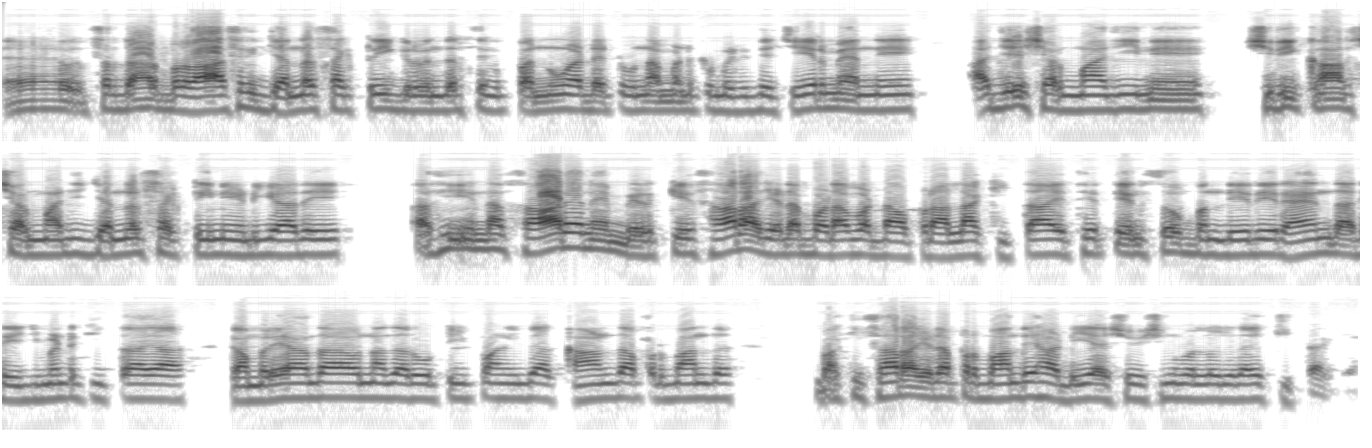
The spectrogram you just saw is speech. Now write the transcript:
ਸਰਦਾਰ ਬਲਰਾਜ ਸਿੰਘ ਜਨਰਲ ਸੈਕਟਰੀ ਗੁਰਵਿੰਦਰ ਸਿੰਘ ਪੰਨੂ ਸਾਡੇ ਟੂਰਨਾਮੈਂਟ ਕਮੇਟੀ ਦੇ ਚੇਅਰਮੈਨ ਨੇ, ਅਜੇ ਸ਼ਰਮਾ ਜੀ ਨੇ ਸ਼੍ਰੀਕਾਂਤ ਸ਼ਰਮਾ ਜੀ ਜਨਰਲ ਸੈਕਟਰੀ ਨੇ ਇੰਡੀਆ ਦੇ, ਅਸੀਂ ਇਹਨਾਂ ਸਾਰਿਆਂ ਨੇ ਮਿਲ ਕੇ ਸਾਰਾ ਜਿਹੜਾ ਬੜਾ ਵੱਡਾ ਉਪਰਾਲਾ ਕੀਤਾ, ਇੱਥੇ 300 ਬੰਦੇ ਦੇ ਰਹਿਣ ਦਾ ਅਰੇਂਜਮੈਂਟ ਕੀਤਾ ਆ, ਕਮਰਿਆਂ ਦਾ, ਉਹਨਾਂ ਦਾ ਰੋਟੀ ਪਾਣੀ ਦਾ, ਖਾਣ ਦਾ ਪ੍ਰਬੰਧ, ਬਾਕੀ ਸਾਰਾ ਜਿਹੜਾ ਪ੍ਰਬੰਧ ਸਾਡੀ ਐਸੋਸੀਏਸ਼ਨ ਵੱਲੋਂ ਜਿਹੜਾ ਇਹ ਕੀਤਾ ਗਿਆ।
